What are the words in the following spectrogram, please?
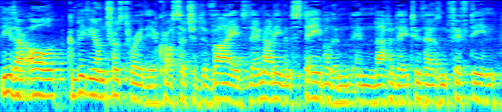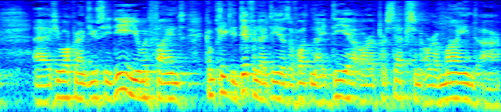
these are all completely untrustworthy across such a divide. They're not even stable in, in latter day 2015. Uh, if you walk around UCD, you would find completely different ideas of what an idea or a perception or a mind are.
